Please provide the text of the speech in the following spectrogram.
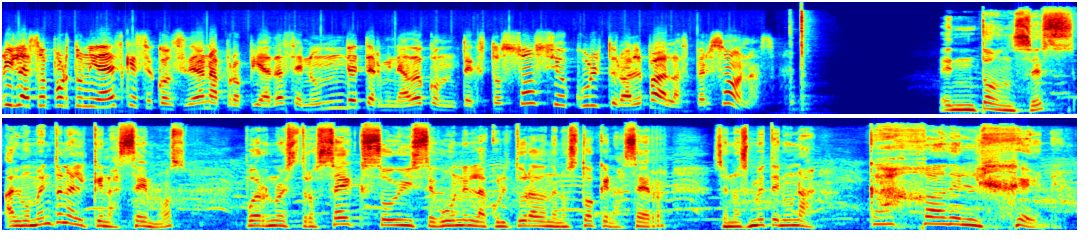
y las oportunidades que se consideran apropiadas en un determinado contexto sociocultural para las personas. Entonces, al momento en el que nacemos, por nuestro sexo y según en la cultura donde nos toque nacer, se nos mete en una caja del género.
